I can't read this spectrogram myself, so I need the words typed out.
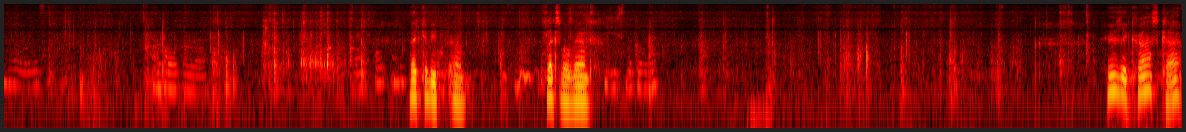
You have a rain Or hold, a vent? That could be uh, flexible vent. Did you look over there? Here's a cross cut.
